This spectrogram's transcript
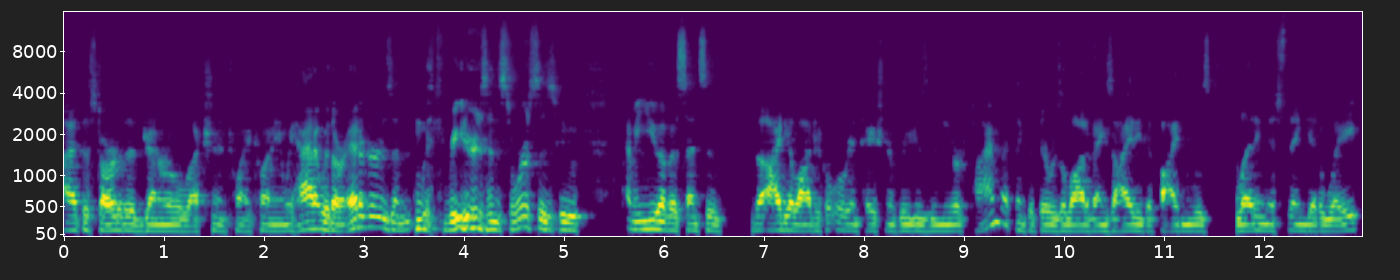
at the start of the general election in 2020. And we had it with our editors and with readers and sources who, I mean, you have a sense of the ideological orientation of readers of the New York Times. I think that there was a lot of anxiety that Biden was letting this thing get away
